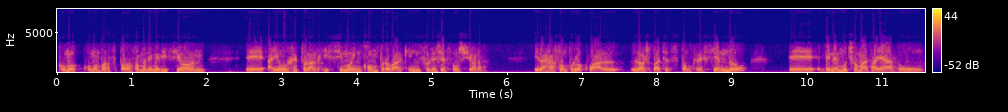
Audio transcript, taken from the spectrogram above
como, como plataforma de medición, eh, hay un objeto larguísimo en comprobar que influencia funciona. Y la razón por la cual los budgets están creciendo eh, viene mucho más allá de un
